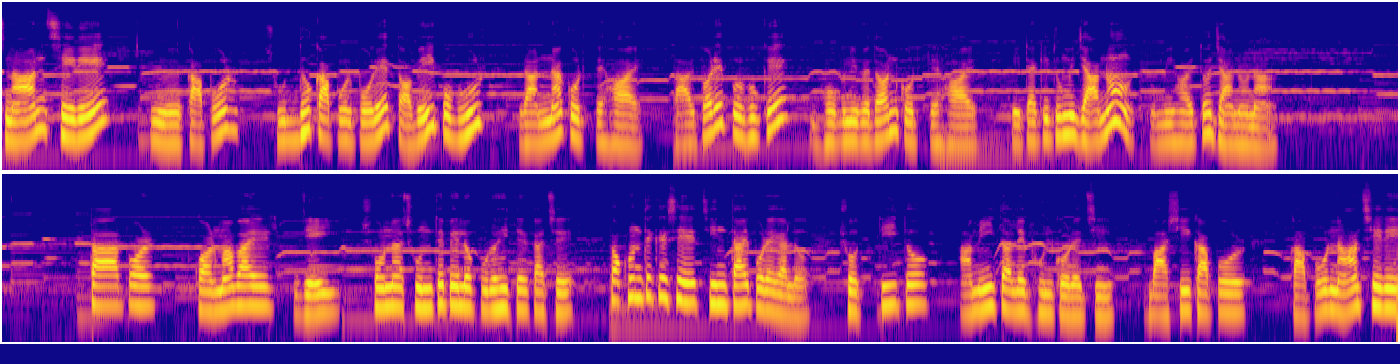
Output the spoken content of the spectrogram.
স্নান সেরে কাপড়, শুদ্ধ কাপড় পরে তবেই প্রভুর রান্না করতে হয়। তারপরে প্রভুকে ভোগ নিবেদন করতে হয়। এটা কি তুমি জানো? তুমি হয়তো জানো না। তারপর কর্মাবাইয়ের যেই শোনা শুনতে পেল পুরোহিতের কাছে, তখন থেকে সে চিন্তায় পড়ে গেল। সত্যিই তো আমিই তলে ভুল করেছি। বাসি কাপড় কাপড় না ছেড়ে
